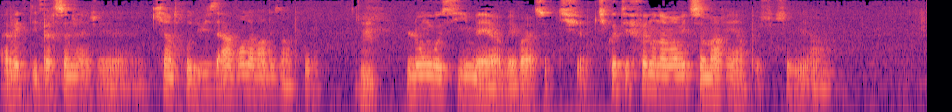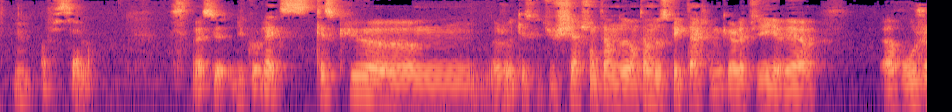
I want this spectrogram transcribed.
avec des personnages qui introduisent avant d'avoir des impros. Mm longue aussi, mais, euh, mais voilà, ce petit, petit côté fun, on avait envie de se marrer un peu sur celui-là, hmm. officiellement. du coup, qu'est-ce que euh, qu'est-ce que tu cherches en termes de en termes de spectacle? Donc euh, là, tu dis il y avait Rouge,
